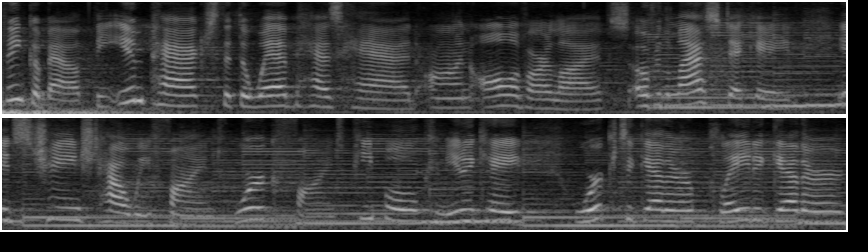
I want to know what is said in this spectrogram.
Think about the impact that the web has had on all of our lives. Over the last decade, it's changed how we find work, find people, communicate, work together, play together,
